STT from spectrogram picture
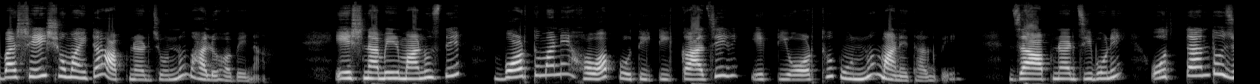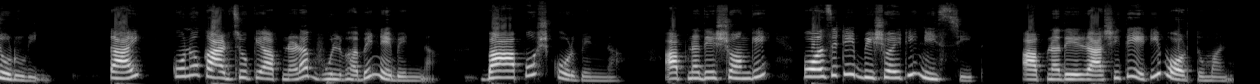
বা সেই সময়টা আপনার জন্য ভালো হবে না। এস নামের মানুষদের বর্তমানে হওয়া প্রতিটি কাজের একটি অর্থপূর্ণ মানে থাকবে, যা আপনার জীবনে অত্যন্ত জরুরি। তাই কোনো কার্যকে আপনারা ভুলভাবে নেবেন না। বা আপোষ করবেন না। আপনাদের সঙ্গে পজিটিভ বিষয়টি নিশ্চিত। আপনাদের রাশিতে এটি বর্তমান।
